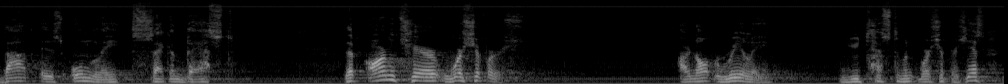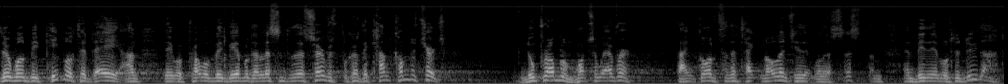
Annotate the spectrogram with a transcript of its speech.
that is only second best. That armchair worshippers are not really New Testament worshippers. Yes, there will be people today, and they will probably be able to listen to the service because they can't come to church. No problem whatsoever. Thank God for the technology that will assist them in being able to do that.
